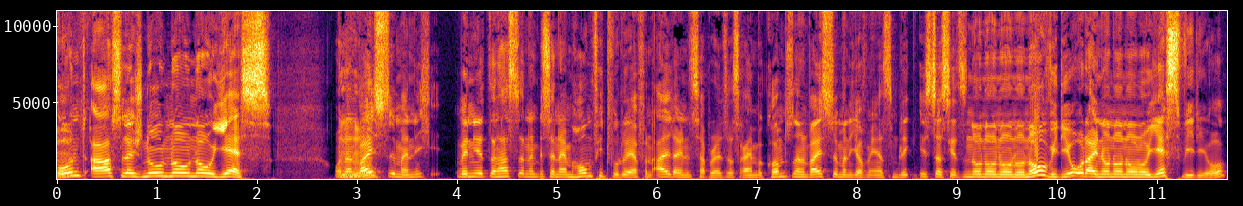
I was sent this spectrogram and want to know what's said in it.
und r slash no, no, no, yes. Und dann Mhm. weißt du immer nicht, wenn jetzt, dann hast du dann ein bisschen in deinem Homefeed, wo du ja von all deinen Subreddits was reinbekommst, und dann weißt du immer nicht auf den ersten Blick, ist das jetzt ein No, No, No, No, No Video oder ein No, No, No, No, Yes Video.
